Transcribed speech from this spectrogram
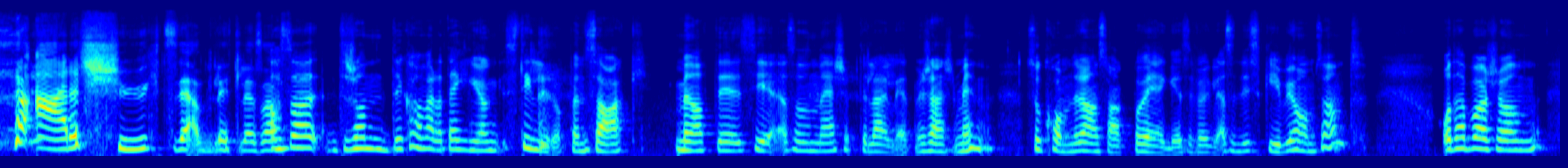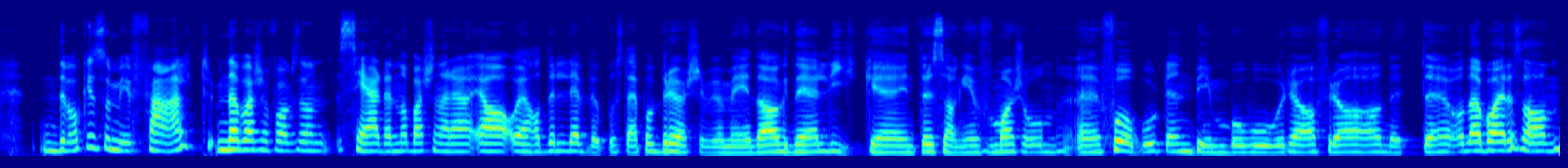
er et sjukt sted litt, liksom. altså, det, sånn, det kan være at jeg ikke engang stiller opp en sak. Men at det altså, når jeg kjøpte leilighet med kjæresten min, så kom det en sak på VG, selvfølgelig. Altså, de skriver jo om sånt. Og det er bare sånn Det var ikke så mye fælt, men det er bare så folk som ser den og bare sånn herre Ja, og jeg hadde leverpostei på brødskiva mi i dag. Det er like interessant informasjon. Eh, få bort den bimbohora fra nettet. Og det er bare sånn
